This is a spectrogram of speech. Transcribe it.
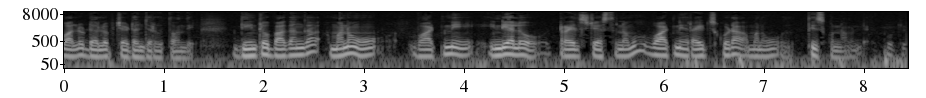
వాళ్ళు డెవలప్ చేయడం జరుగుతుంది. దీంట్లో భాగంగా మనం వాటిని ఇండియాలో ట్రయల్స్ చేస్తున్నాము. వాటిని రైట్స్ కూడా మనం తీసుకున్నామండి. ఓకే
